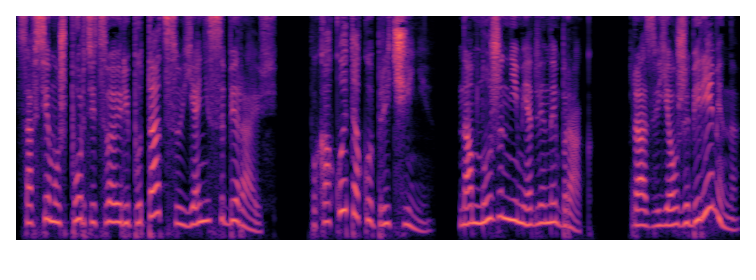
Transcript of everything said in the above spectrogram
Совсем уж портить свою репутацию я не собираюсь. По какой такой причине? Нам нужен немедленный брак. Разве я уже беременна?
